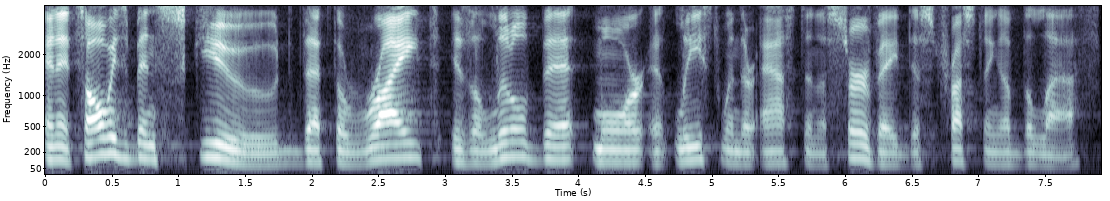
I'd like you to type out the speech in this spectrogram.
and it's always been skewed that the right is a little bit more, at least when they're asked in a survey, distrusting of the left,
